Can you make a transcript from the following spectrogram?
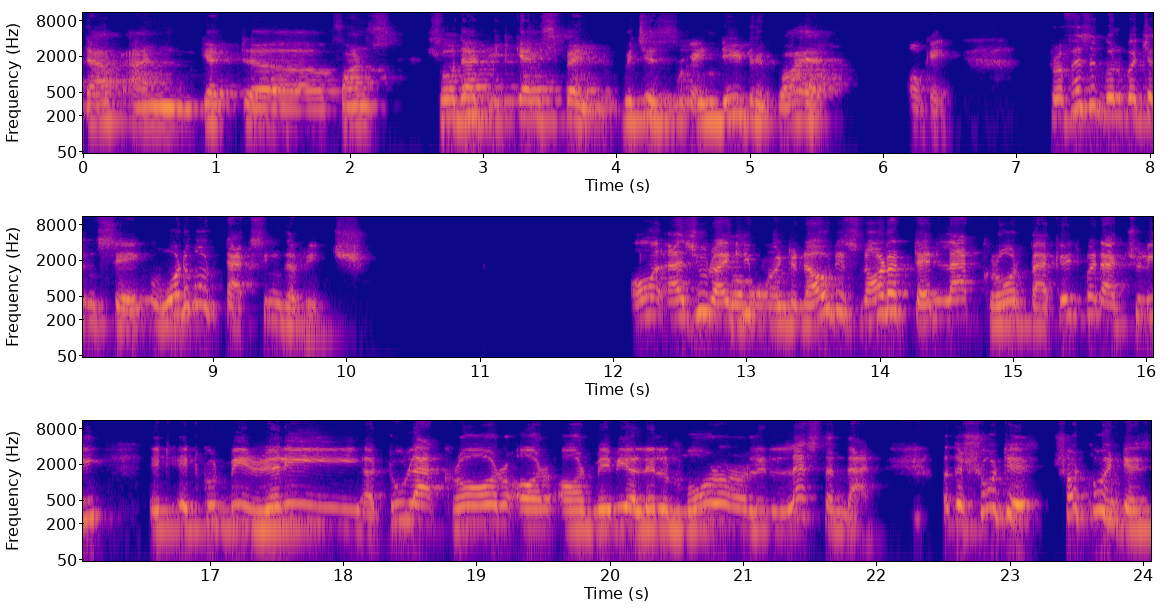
tap and get uh, funds so that it can spend, which is okay. indeed required. Okay. Professor Gurbachan Singh, what about taxing the rich? or as you rightly so, pointed out, it's not a 10 lakh crore package, but actually it, it could be really a 2 lakh crore or, or maybe a little more or a little less than that. But the short, is, short point is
